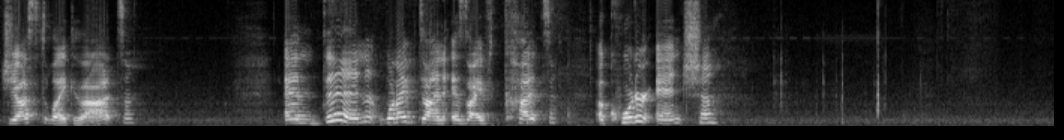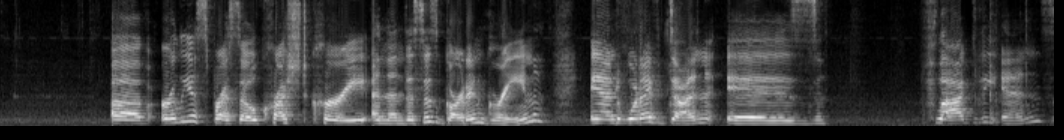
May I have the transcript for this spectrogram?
Just like that. And then what I've done is I've cut a quarter inch of early espresso crushed curry and then this is garden green and what I've done is flagged the ends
